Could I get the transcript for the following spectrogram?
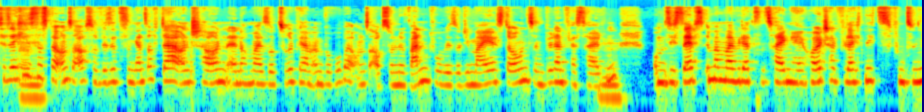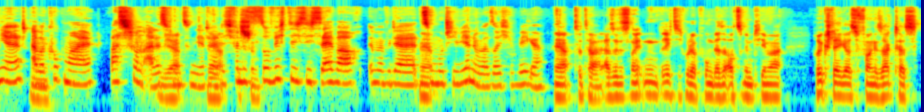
tatsächlich ähm, ist das bei uns auch so. Wir sitzen ganz oft da und schauen äh, nochmal so zurück. Wir haben im Büro bei uns auch so eine Wand, wo wir so die Milestones in Bildern festhalten, mhm. um sich selbst immer mal wieder zu zeigen, hey, heute hat vielleicht nichts funktioniert, mhm. aber guck mal, was schon alles ja, funktioniert hat. Ja, ich finde es so wichtig, sich selber auch immer wieder ja. zu motivieren über solche Wege. Ja, total. Also das ist ein, ein richtig guter Punkt. Also auch zu dem Thema Rückschläge, was du vorhin gesagt hast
